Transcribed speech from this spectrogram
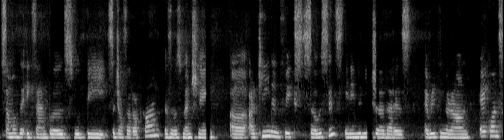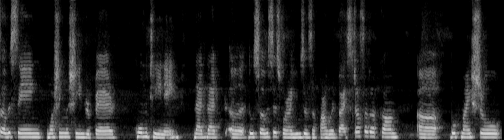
Some of the examples would be Sejasa.com, as I was mentioning, uh, our clean and fix services in Indonesia, that is everything around aircon servicing, washing machine repair, home cleaning. That that uh, those services for our users are powered by Sejasa.com. Uh, Book My Show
